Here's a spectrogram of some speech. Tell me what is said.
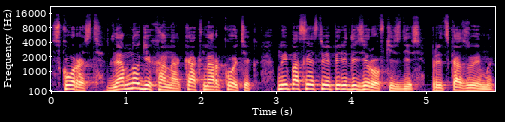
Скорость. Для многих она как наркотик, но и последствия передозировки здесь предсказуемы.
